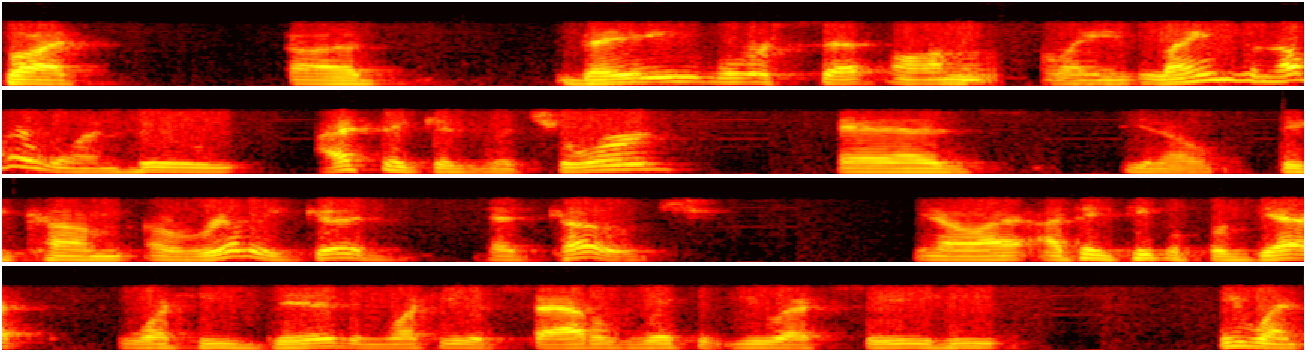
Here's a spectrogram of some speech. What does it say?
but uh, they were set on Lane. Lane's another one who I think is matured, has you know become a really good head coach. You know, I, I think people forget what he did and what he was saddled with at USC. He he went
